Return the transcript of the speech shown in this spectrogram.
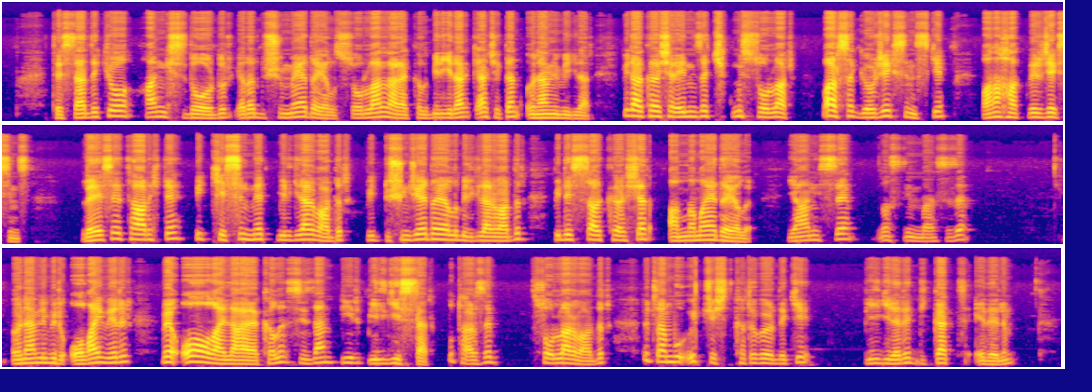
Testlerdeki o hangisi doğrudur ya da düşünmeye dayalı sorularla alakalı bilgiler gerçekten önemli bilgiler. Bir de arkadaşlar elinize çıkmış sorular varsa göreceksiniz ki bana hak vereceksiniz. LS tarihte bir kesin net bilgiler vardır. Bir düşünceye dayalı bilgiler vardır. Bir de size arkadaşlar anlamaya dayalı. Yani size nasıl diyeyim ben size önemli bir olay verir ve o olayla alakalı sizden bir bilgi ister. Bu tarzda sorular vardır. Lütfen bu üç çeşit kategorideki bilgilere dikkat edelim.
